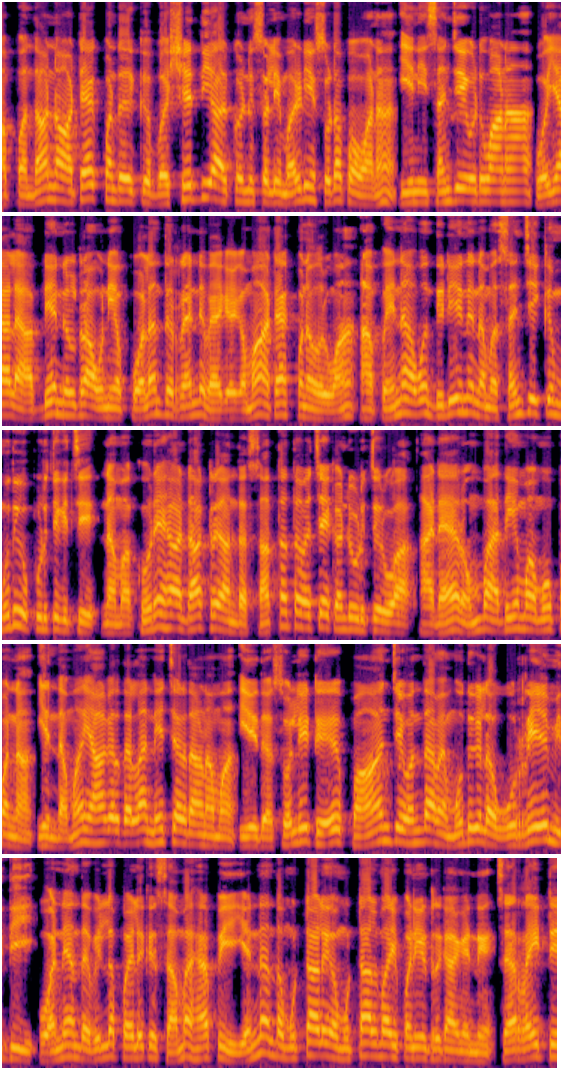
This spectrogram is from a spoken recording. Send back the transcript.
அப்பதான் நான் அட்டாக் பண்றதுக்கு வசதியா இருக்குன்னு சொல்லி மறுபடியும் சுட போவானா? இனி சஞ்சய் விடுவானா? ஒய்யால அப்படியே நில்றான். உன்னைய பொலந்துடுறேன்னு வேக வேகமா அட்டாக் பண்ண வருவான். அப்ப என்ன ஆகும்? திடீர்னு நம்ம சஞ்சய்க்கு முதுகு புடிச்சுக்கிச்சு. நம்ம குரேஹா டாக்டர் அந்த சத்தத்தை வச்சே கண்டுபிடிச்சிருவா. அட ரொம்ப அதிகமா மூவ் பண்ணான் இந்த மாதிரி ஆகிறதெல்லாம் நேச்சர் தானாமா. இத சொல்லிட்டு பாஞ்சு வந்து அவன் முதுகுல ஒரே மிதி. உடனே அந்த வில்ல பயலுக்கு செம ஹாப்பி என்ன அந்த முட்டாளுங்க முட்டாள் மாதிரி பண்ணிட்டு இருக்காங்கன்னு. சரி ரைட்டு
